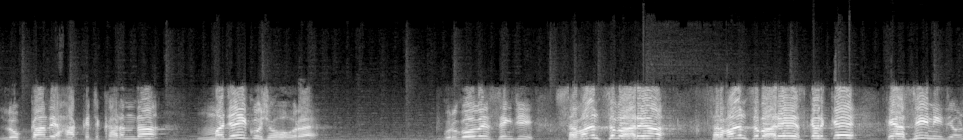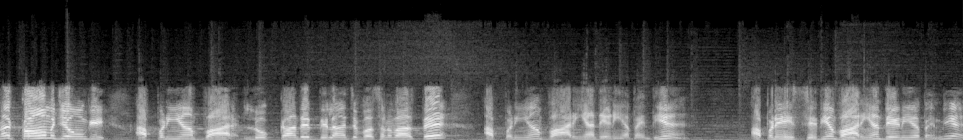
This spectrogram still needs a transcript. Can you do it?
ਲੋਕਾਂ ਦੇ ਹੱਕ 'ਚ ਖੜਨ ਦਾ ਮਜ਼ਾ ਹੀ ਕੁਝ ਹੋਰ ਹੈ। ਗੁਰੂ ਗੋਬਿੰਦ ਸਿੰਘ ਜੀ ਸਰਵੰਸ ਵਾਰਿਆ ਸਰਵੰਸ ਵਾਰਿਆ ਇਸ ਕਰਕੇ ਕਿ ਅਸੀਂ ਨਹੀਂ ਜਿਉਣਾ, ਕੌਮ ਜਿਉਂਗੀ ਆਪਣੀਆਂ ਵਾਰ ਲੋਕਾਂ ਦੇ ਦਿਲਾਂ 'ਚ ਵਸਣ ਵਾਸਤੇ ਆਪਣੀਆਂ ਵਾਰੀਆਂ ਦੇਣੀਆਂ ਪੈਂਦੀਆਂ। ਆਪਣੇ ਹਿੱਸੇ ਦੀਆਂ ਵਾਰੀਆਂ ਦੇਣੀਆਂ ਪੈਂਦੀਆਂ।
